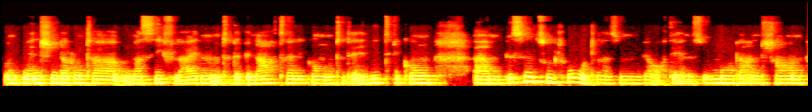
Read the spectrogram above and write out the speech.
und Menschen darunter massiv leiden unter der Benachteiligung, unter der Erniedrigung, ähm, bis hin zum Tod. Also wenn wir auch die NSU-Morde anschauen,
